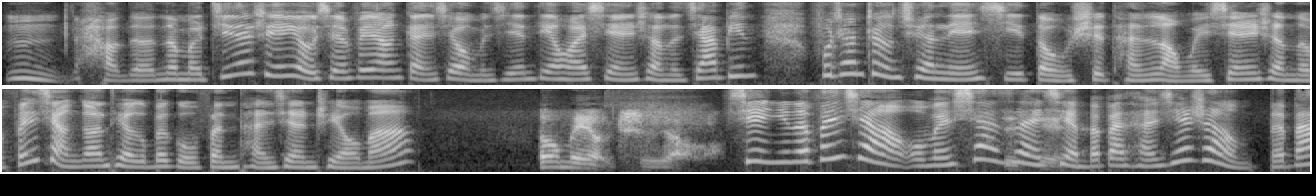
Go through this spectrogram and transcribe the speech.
嗯，好的。那么今天时间有限，非常感谢我们今天电话线上的嘉宾，富昌证券联席董事谭朗威先生的分享。钢铁股份股份，谭先生持有吗？都没有持有。谢谢您的分享，我们下次再见，拜拜，谭先生，拜拜。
